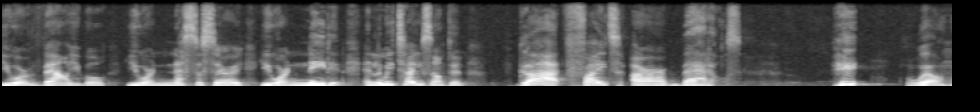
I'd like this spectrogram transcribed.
You are valuable, you are necessary, you are needed. And let me tell you something God fights our battles. He, well,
